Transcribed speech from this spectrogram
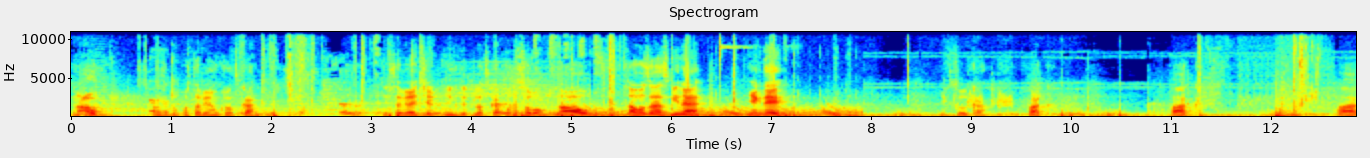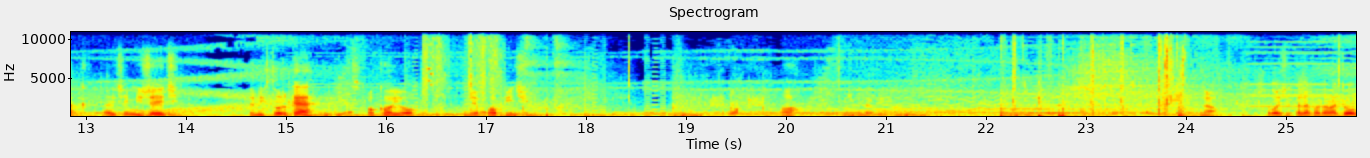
No! Ale tu postawiłem klocka. Nie stawiajcie nigdy klocka pod sobą. No! Znowu zaraz zginę! Nigdy! Miksturka. Fuck. Fuck. Fuck. Dajcie mi żyć. Tę miksturkę w spokoju sobie popić. O, już mi lepiej. No. Trzeba się teleportować tu?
